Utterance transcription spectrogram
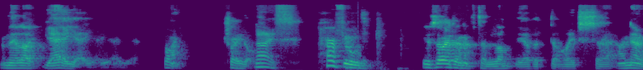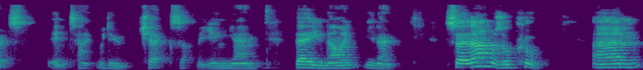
And they're like, yeah, yeah, yeah, yeah, yeah. Fine. Trade off. Nice. Perfect. Because I don't have to lump the other dive set. I know it's intact. We do checks up the yin yang, day, night, you know. So that was all cool. Um,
